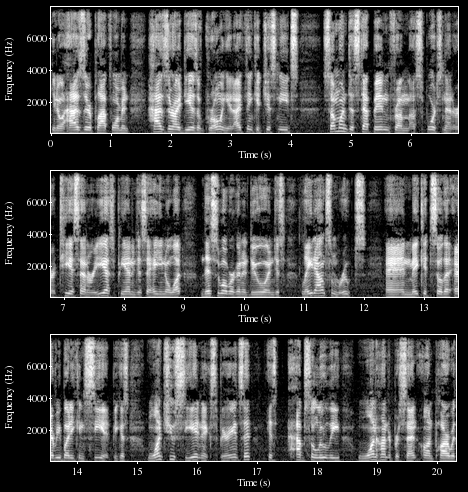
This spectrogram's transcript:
you know, has their platform and has their ideas of growing it. I think it just needs someone to step in from a Sportsnet or a TSN or ESPN and just say, hey, you know what? This is what we're going to do, and just lay down some roots and make it so that everybody can see it. Because once you see it and experience it it's absolutely 100% on par with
